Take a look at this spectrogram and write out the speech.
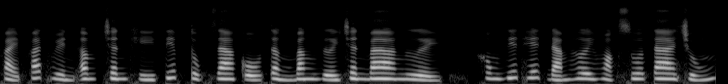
phải phát huyền âm chân khí tiếp tục ra cố tầng băng dưới chân ba người. Không giết hết đám hơi hoặc xua ta chúng.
